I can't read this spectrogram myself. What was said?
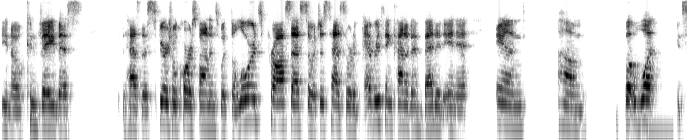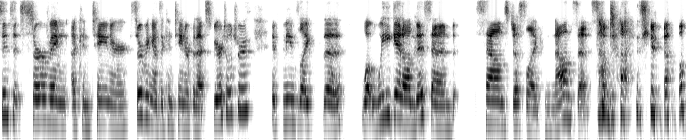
you know convey this has this spiritual correspondence with the lord's process. So it just has sort of everything kind of embedded in it. And um but what since it's serving a container serving as a container for that spiritual truth it means like the what we get on this end sounds just like nonsense sometimes you know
